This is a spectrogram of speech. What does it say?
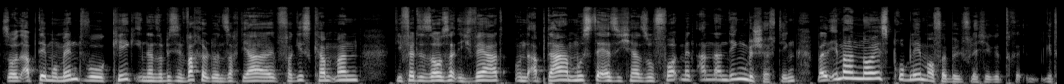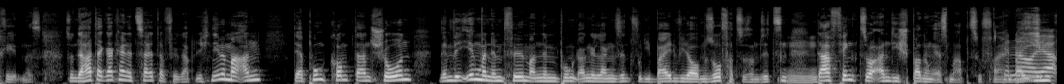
So, und ab dem Moment, wo Kek ihn dann so ein bisschen wachelt und sagt, ja, vergiss Kampmann, die fette Sau ist halt nicht wert. Und ab da musste er sich ja sofort mit anderen Dingen beschäftigen, weil immer ein neues Problem auf der Bildfläche getre getreten ist. So, und da hat er gar keine Zeit dafür gehabt. Und ich nehme mal an, der Punkt kommt dann schon, wenn wir irgendwann im Film an dem Punkt angelangt sind, wo die beiden wieder auf dem Sofa zusammensitzen, da fängt so an, die Spannung erstmal abzufallen Genau, bei ihm. ja.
